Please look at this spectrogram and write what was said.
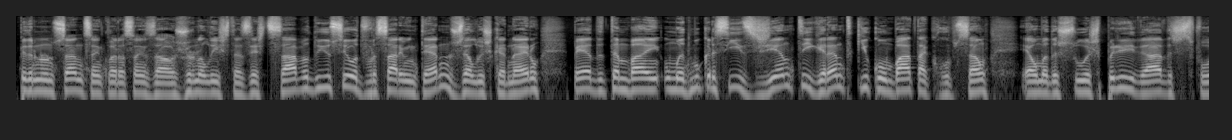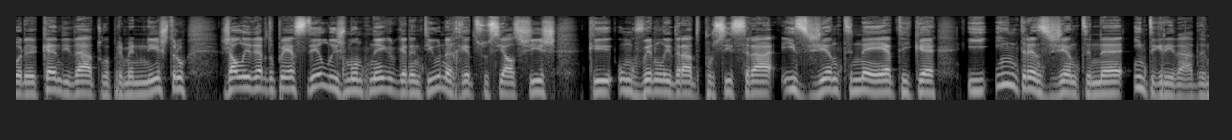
Pedro Nuno Santos, em declarações aos jornalistas este sábado, e o seu adversário interno, José Luís Carneiro, pede também uma democracia exigente e garante que o combate à corrupção é uma das suas prioridades se for candidato a primeiro-ministro. Já o líder do PSD, Luís Montenegro, garantiu na rede social X que um governo liderado por si será exigente na ética e intransigente na integridade.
